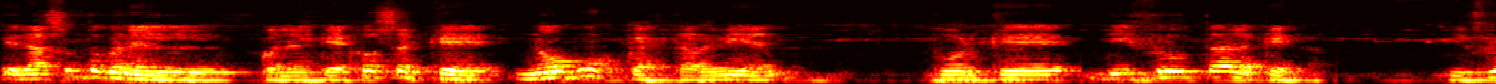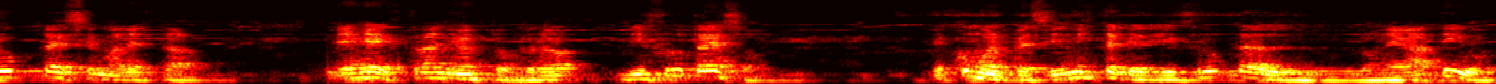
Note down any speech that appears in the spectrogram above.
El asunto con el, con el quejoso es que no busca estar bien porque disfruta la queja, disfruta ese malestar. Es extraño esto, pero disfruta eso. Es como el pesimista que disfruta lo negativo,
